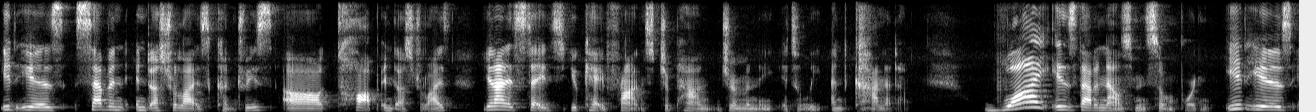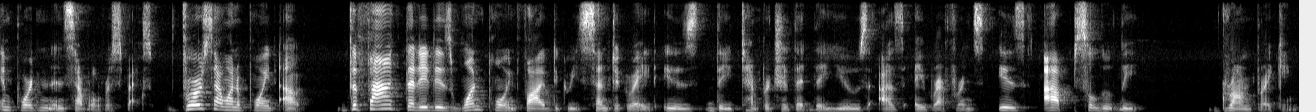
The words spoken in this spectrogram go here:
It is seven industrialized countries, uh, top industrialized: United States, UK, France, Japan, Germany, Italy, and Canada. Why is that announcement so important? It is important in several respects. First, I want to point out the fact that it is 1.5 degrees centigrade is the temperature that they use as a reference is absolutely groundbreaking.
